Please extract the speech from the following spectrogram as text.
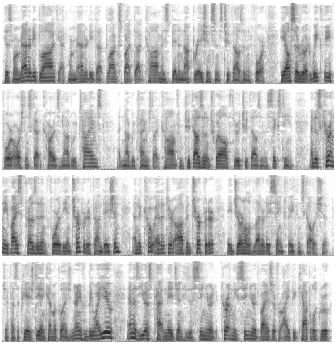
His Mormonity blog at mormonity.blogspot.com has been in operation since 2004. He also wrote weekly for Orson Scott Card's Nauvoo Times at nauvootimes.com from 2012 through 2016, and is currently Vice President for the Interpreter Foundation and a co-editor of Interpreter, a journal of Latter-day Saint faith and scholarship. Jeff has a PhD in chemical engineering from BYU, and as a U.S. patent agent, he's a senior, currently senior advisor for IP Capital Group,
